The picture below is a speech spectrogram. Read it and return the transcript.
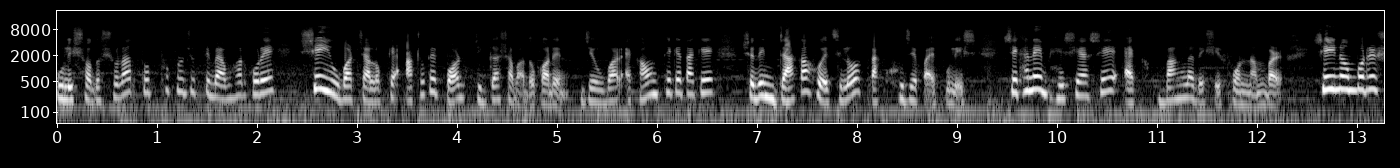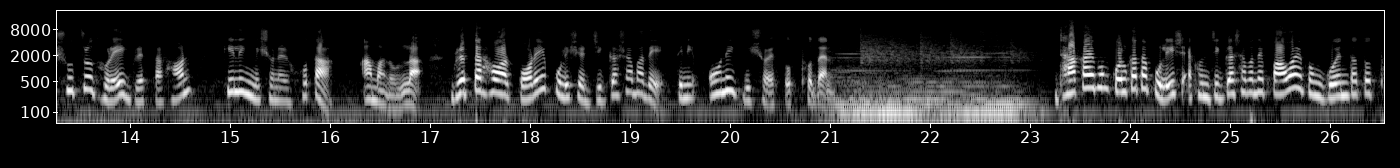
পুলিশ সদস্যরা তথ্য প্রযুক্তি ব্যবহার করে সেই উবার চালককে আটকের পর জিজ্ঞাসাবাদও করেন। যে উবার অ্যাকাউন্ট থেকে তাকে সেদিন ডাকা হয়েছিল, তা খুঁজে পায় পুলিশ। সেখানে ভেসে আসে এক বাংলাদেশির ফোন নাম্বার সেই নম্বরের সূত্র ধরেই গ্রেপ্তার হন কিলিং মিশনের হোতা আমানুল্লাহ। গ্রেপ্তার হওয়ার পরে পুলিশের জিজ্ঞাসাবাদে তিনি অনেক বিষয়ে তথ্য দেন। ঢাকা এবং কলকাতা পুলিশ এখন জিজ্ঞাসাবাদে পাওয়া এবং গোয়েন্দা তথ্য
